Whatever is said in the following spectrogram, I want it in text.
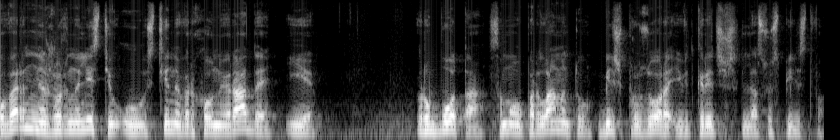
Повернення журналістів у стіни Верховної Ради і робота самого парламенту більш прозора і відкритіша для суспільства.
